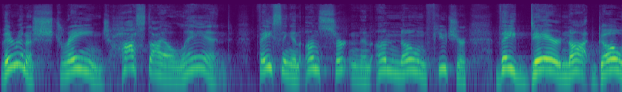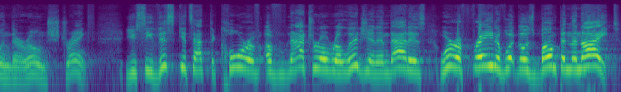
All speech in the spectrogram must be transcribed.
They're in a strange, hostile land facing an uncertain and unknown future. They dare not go in their own strength. You see, this gets at the core of, of natural religion, and that is we're afraid of what goes bump in the night.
